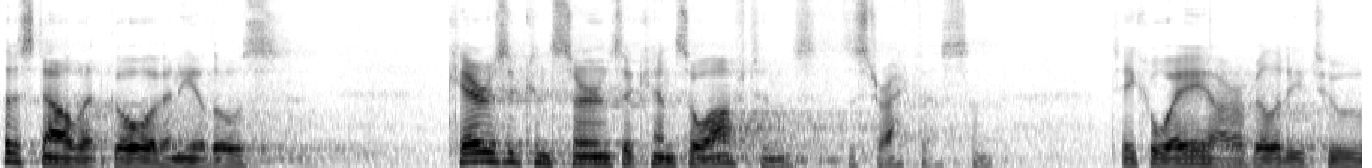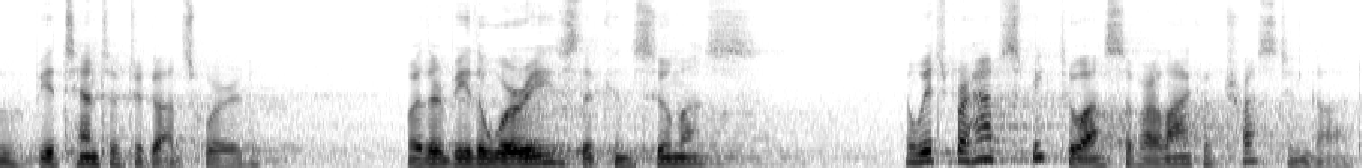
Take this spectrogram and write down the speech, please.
Let us now let go of any of those cares and concerns that can so often distract us and take away our ability to be attentive to God's Word, whether it be the worries that consume us, and which perhaps speak to us of our lack of trust in God,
